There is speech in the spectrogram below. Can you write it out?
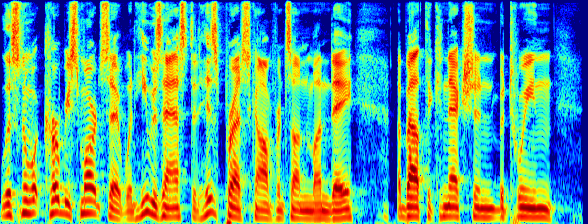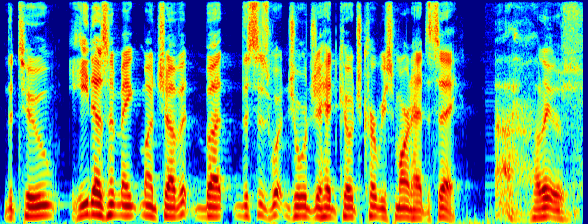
Listen to what Kirby Smart said when he was asked at his press conference on Monday about the connection between the two. He doesn't make much of it, but this is what Georgia head coach Kirby Smart had to say. I think there's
